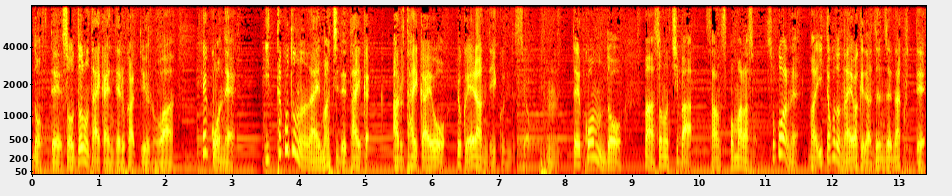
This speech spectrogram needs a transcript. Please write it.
のって、そう、どの大会に出るかっていうのは、結構ね、行ったことのない街で大会、ある大会をよく選んでいくんですよ。うん。で、今度、まあ、その千葉サンスポマラソン、そこはね、まあ、行ったことないわけでは全然なくて、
